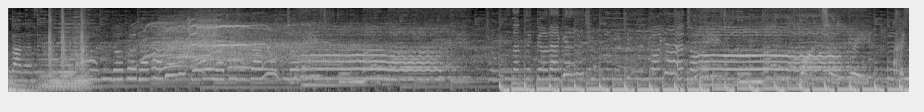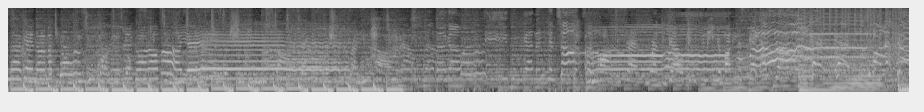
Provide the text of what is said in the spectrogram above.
about it. Hey, hey, come on, let's go!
